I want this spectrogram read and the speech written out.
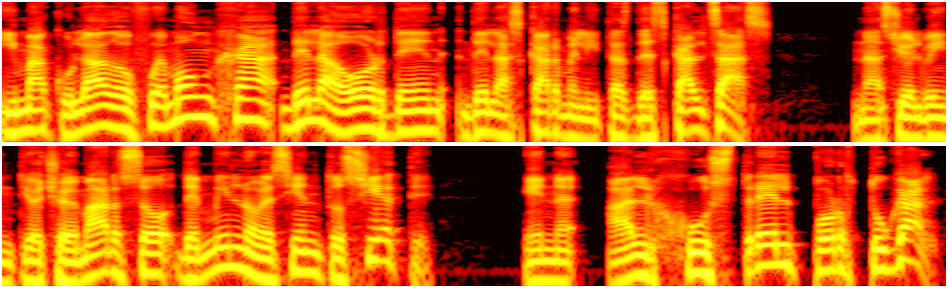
Inmaculado fue monja de la Orden de las Carmelitas Descalzas. Nació el 28 de marzo de 1907 en Aljustrel, Portugal,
